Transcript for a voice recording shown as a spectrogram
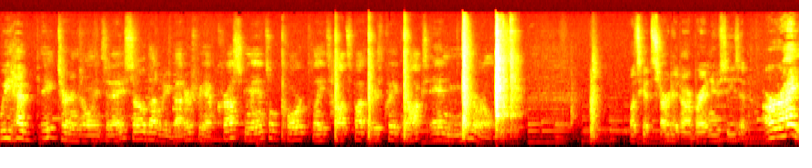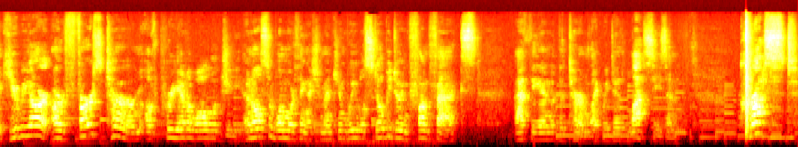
we have eight terms only today, so that'll be better. We have crust, mantle, core, plates, hotspot, earthquake, rocks, and minerals. Let's get started in our brand new season. Alright, here we are, our first term of Prietology. And also one more thing I should mention, we will still be doing fun facts at the end of the term, like we did last season. Crust!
